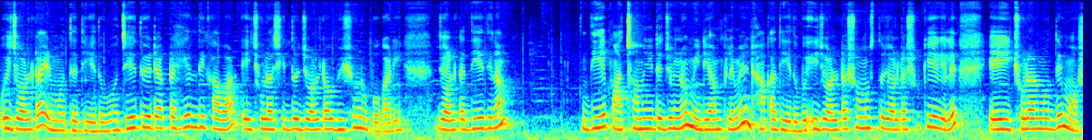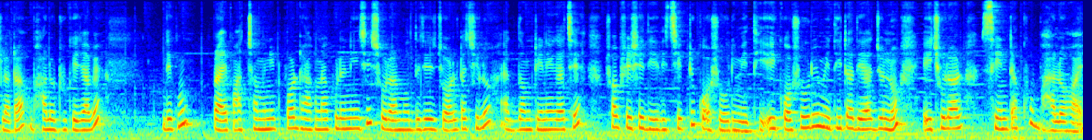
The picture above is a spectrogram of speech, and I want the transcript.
ওই জলটা এর মধ্যে দিয়ে দেবো। যেহেতু এটা একটা হেলদি খাবার, এই ছোলা সিদ্ধ জলটাও ভীষণ উপকারী। জলটা দিয়ে দিলাম। দিয়ে পাঁচ ছ মিনিটের জন্য মিডিয়াম ফ্লেমে ঢাকা দিয়ে দেবো। এই জলটা, সমস্ত জলটা শুকিয়ে গেলে এই ছোলার মধ্যে মশলাটা ভালো ঢুকে যাবে। দেখুন, প্রায় পাঁচ ছ মিনিট পর ঢাকনা খুলে নিয়েছি। ছোলার মধ্যে যে জলটা ছিল একদম টেনে গেছে। সব শেষে দিয়ে দিচ্ছি একটু কসৌরি মেথি। এই কসৌরি মেথিটা দেওয়ার জন্য এই ছোলার সেন্টটা খুব ভালো হয়।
